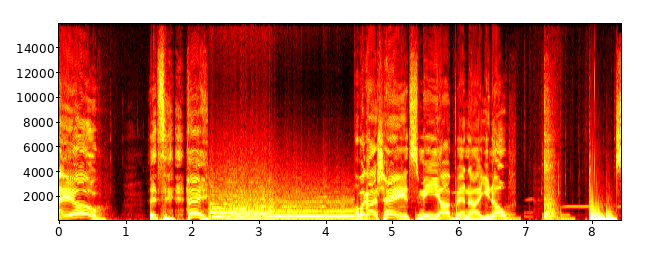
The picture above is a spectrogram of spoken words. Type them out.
Hey, yo! It's, hey! Oh my gosh, hey, it's me Yub, and uh, you know,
